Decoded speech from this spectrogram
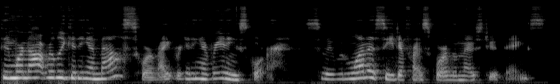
then we're not really getting a math score, right? We're getting a reading score. So we would want to see different scores on those two things.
